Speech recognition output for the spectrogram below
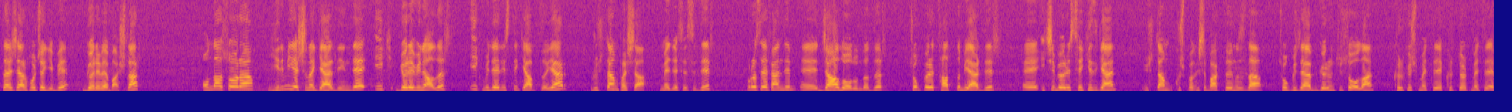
stajyer hoca gibi göreve başlar. Ondan sonra 20 yaşına geldiğinde ilk görevini alır. İlk müderrislik yaptığı yer Rüstem Paşa Medresesi'dir. Burası efendim e, Cağaloğlu'ndadır. Çok böyle tatlı bir yerdir. E, içi böyle sekizgen. Üstten kuş bakışı baktığınızda çok güzel bir görüntüsü olan 43 metre 44 metre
